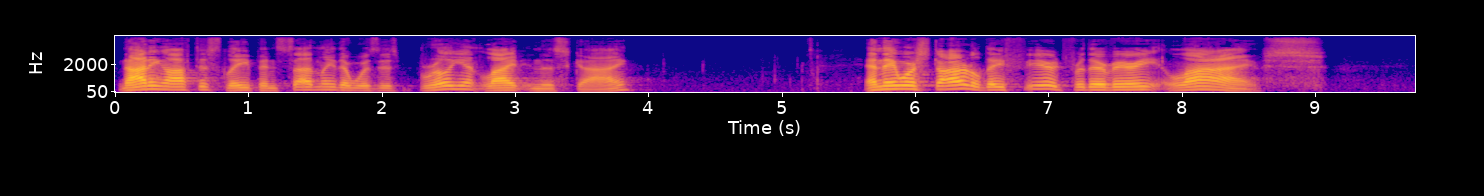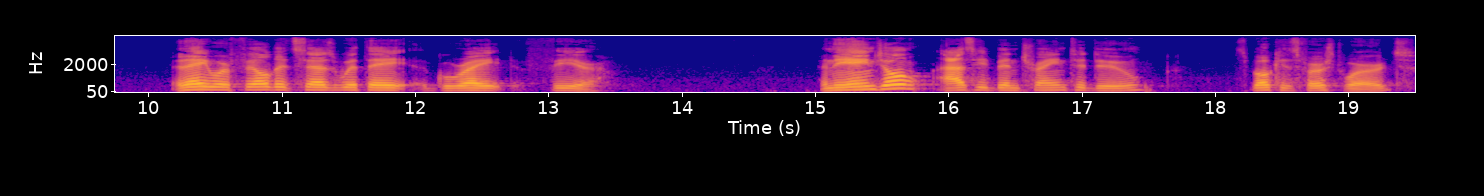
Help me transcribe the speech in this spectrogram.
nodding off to sleep, and suddenly there was this brilliant light in the sky. And they were startled. They feared for their very lives. They were filled, it says, with a great fear. And the angel, as he'd been trained to do, spoke his first words,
